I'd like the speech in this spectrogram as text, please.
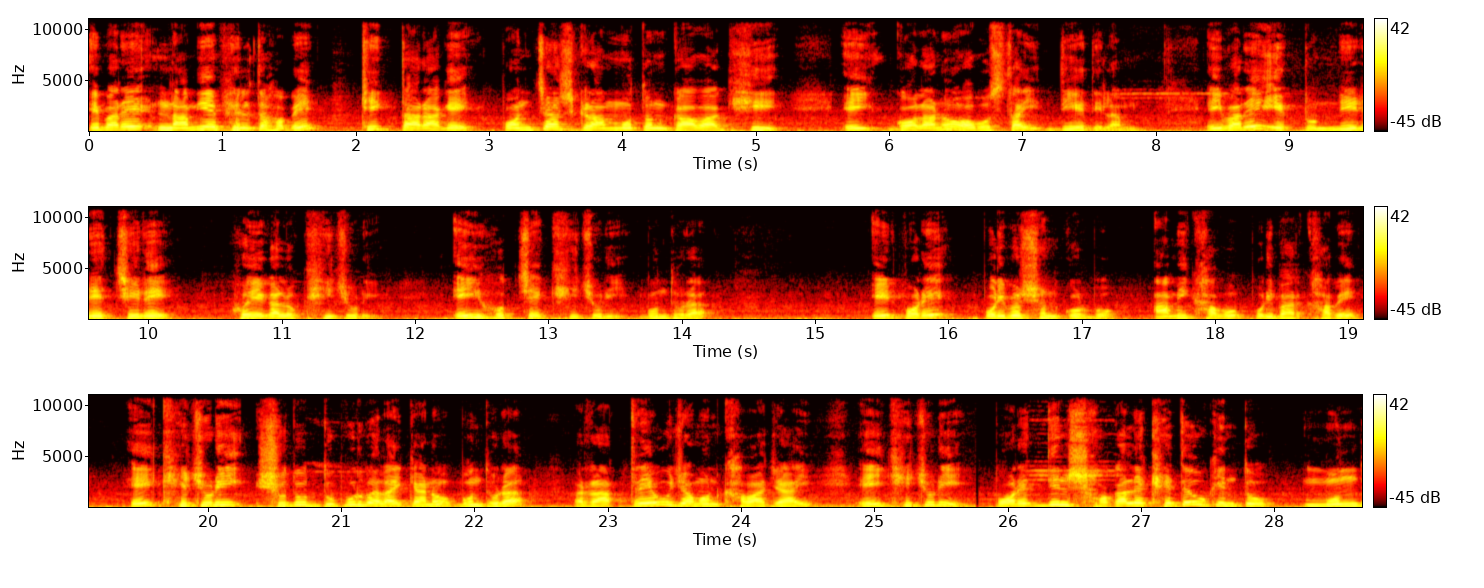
এবারে নামিয়ে ফেলতে হবে। ঠিক তার আগে পঞ্চাশ গ্রাম মতন গাওয়া ঘি এই গলানো অবস্থায় দিয়ে দিলাম। এইবারে একটু নেড়ে চেড়ে হয়ে গেল খিচুড়ি। এই হচ্ছে খিচুড়ি, বন্ধুরা। এরপরে পরিবেশন করব। আমি খাব, পরিবার খাবে। এই খিচুড়ি শুধু দুপুরবেলায় কেন, বন্ধুরা? রাত্রেও যেমন খাওয়া যায়, এই খিচুড়ি পরের দিন সকালে খেতেও কিন্তু মন্দ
